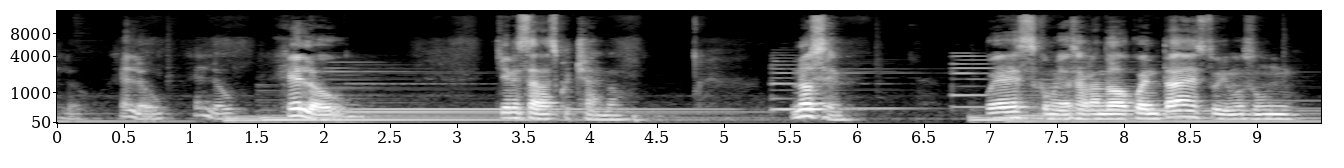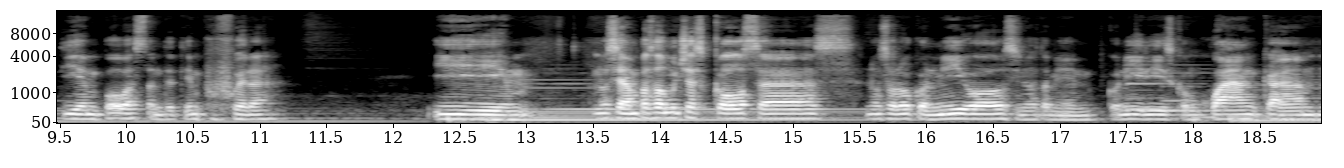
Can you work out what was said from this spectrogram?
hello, hello, hello, hello. ¿Quién estará escuchando? No sé. Pues como ya se habrán dado cuenta, estuvimos un tiempo, bastante tiempo fuera. Y no sé, han pasado muchas cosas, no solo conmigo, sino también con Iris, con Juanca.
